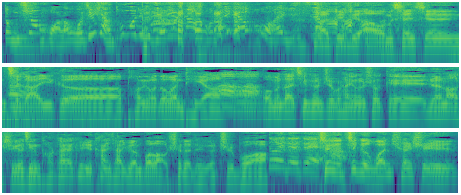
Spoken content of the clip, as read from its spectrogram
董卿火了，我就想通过这个节目让我们也火一下。啊，我们先先解答一个朋友的问题啊。我们在青春直播上有人说给任老师一个镜头，大家可以去看一下袁博老师的这个直播啊。对对对，这个这个完全是。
